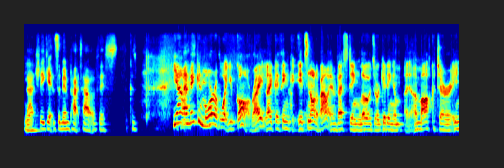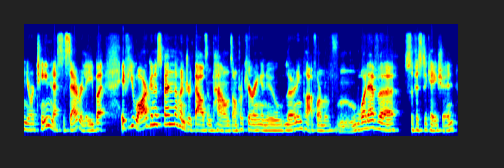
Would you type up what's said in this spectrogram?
Yeah. Actually, getting some impact out of this because yeah and making more of what you've got right like i think it's not about investing loads or getting a, a marketer in your team necessarily but if you are going to spend a hundred thousand pounds on procuring a new learning platform of whatever sophistication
